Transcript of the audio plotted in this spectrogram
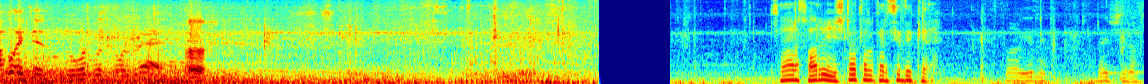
ಆಗೋಯ್ತೆ ಅಂದ್ಬಿಟ್ಟು ಓಡ್ ಬಂದು ನೋಡಿದ್ರೆ. ಹಾಂ. ಸರ್ ಸಾರಿ ಇಷ್ಟೊತ್ತಲ್ಲಿ ಕರೆಸಿದ್ದಕ್ಕೆ. ಇರಲಿ. ಜೈ ಶ್ರೀರಾಮ್.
